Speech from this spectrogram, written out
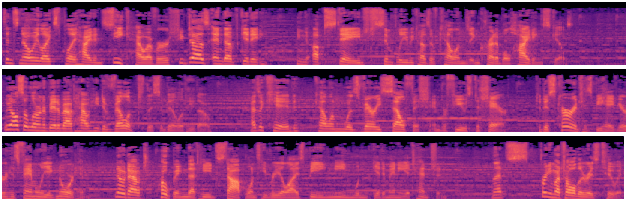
Since Nowi likes to play hide and seek, however, she does end up getting upstaged simply because of Kellam's incredible hiding skills. We also learn a bit about how he developed this ability, though. As a kid, Kellam was very selfish and refused to share. To discourage his behavior, his family ignored him, no doubt hoping that he'd stop once he realized being mean wouldn't get him any attention. That's pretty much all there is to it.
